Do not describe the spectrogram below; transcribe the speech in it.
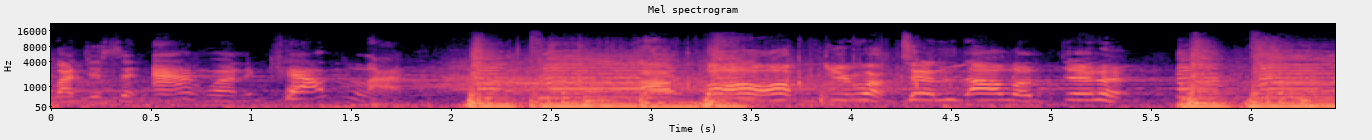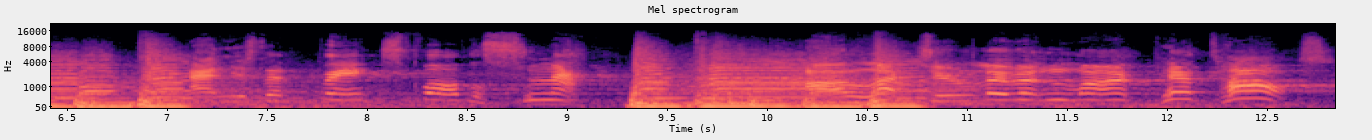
but you said I want a Cadillac. I bought you a ten dollar dinner, and you said thanks for the snack. I let you live in my penthouse.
